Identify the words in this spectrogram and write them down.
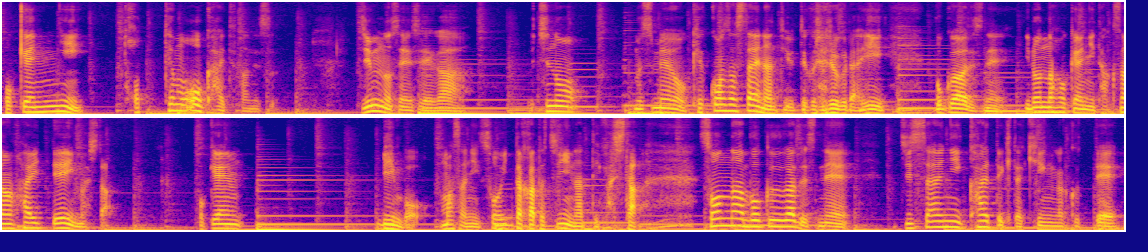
保険にとっても多く入ってたんです。ジムの先生がうちの娘を結婚させたいなんて言ってくれるぐらい僕はですねいろんな保険にたくさん入っていました。保険貧乏まさにそういった形になっていました。そんな僕がですね実際に返ってきた金額って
